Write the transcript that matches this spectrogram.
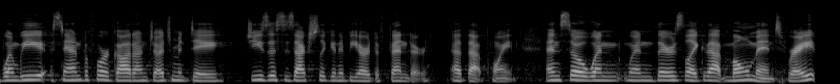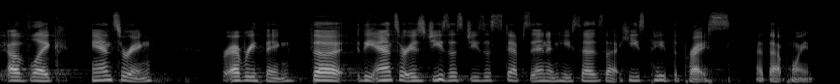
when we stand before God on Judgment Day, Jesus is actually going to be our defender at that point. And so when when there's like that moment, right, of like answering for everything, the the answer is Jesus. Jesus steps in and he says that he's paid the price at that point.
